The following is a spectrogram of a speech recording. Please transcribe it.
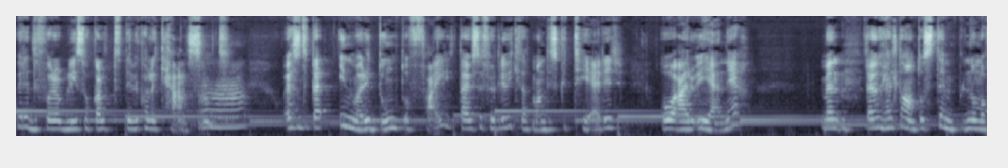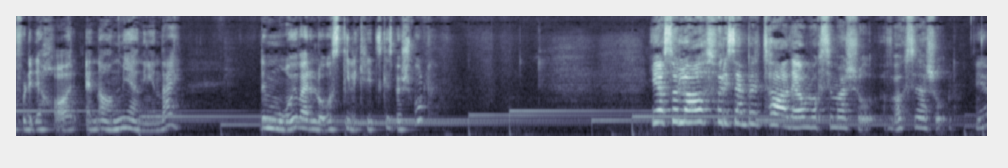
redde for å bli såkalt det vi kaller cancelled. Og jeg synes dette er innmari dumt og feil. Det er jo selvfølgelig viktig at man diskuterer og er uenige. Men det er jo helt annet å stemple noen bare fordi de har en annen mening enn deg. Det må jo være lov å stille kritiske spørsmål. Ja, så La oss eksempel ta det om vaksinasjon. Ja.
